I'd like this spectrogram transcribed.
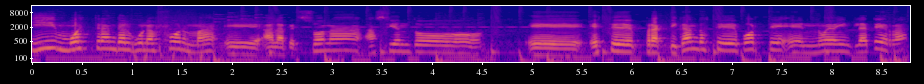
Y muestran de alguna forma eh, a la persona haciendo eh, este, practicando este deporte en Nueva Inglaterra,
